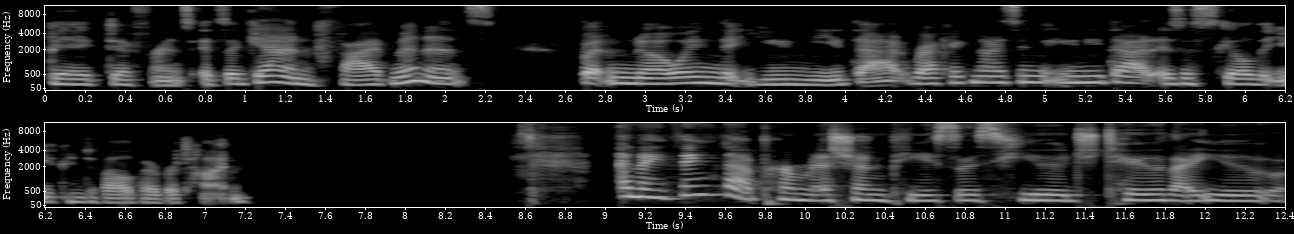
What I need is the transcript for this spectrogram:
big difference. It's again five minutes, but knowing that you need that, recognizing that you need that is a skill that you can develop over time. And I think that permission piece is huge too, that you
